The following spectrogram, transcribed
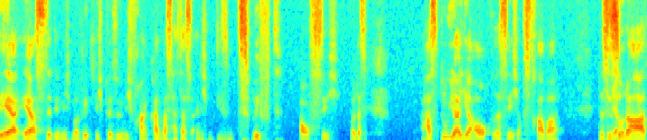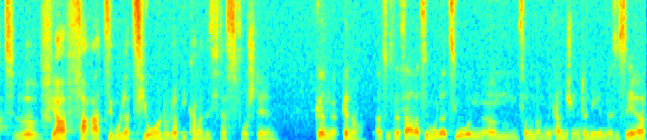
der Erste, den ich mal wirklich persönlich fragen kann. Was hat das eigentlich mit diesem Zwift auf sich? Weil das hast du ja hier auch, das sehe ich auf Strava. Das ist Ja. so eine Art äh, ja, Fahrradsimulation oder wie kann man sich das vorstellen? Gen genau. Also es ist eine Fahrradsimulation ähm, von einem amerikanischen Unternehmen. Es ist sehr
